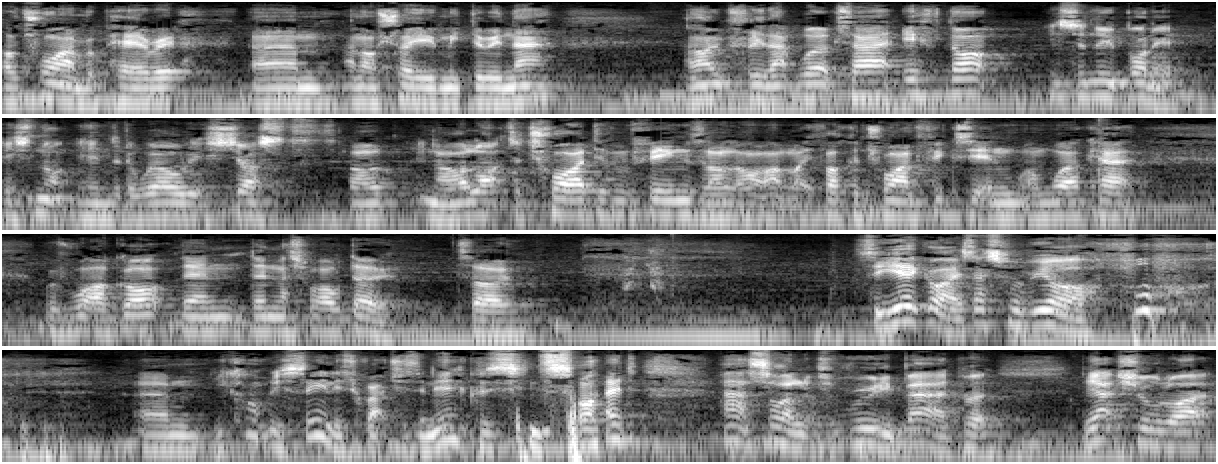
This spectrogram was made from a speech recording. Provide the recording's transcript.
I'll try and repair it um, and I'll show you me doing that. And hopefully that works out. If not, it's a new bonnet. It's not the end of the world. It's just, uh, you know, I like to try different things, and I, like if I can try and fix it and, and, work out with what I've got, then then that's what I'll do. So, so yeah, guys, that's where we are. Um, you can't really see any scratches in here because it's inside. Outside looks really bad, but the actual like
